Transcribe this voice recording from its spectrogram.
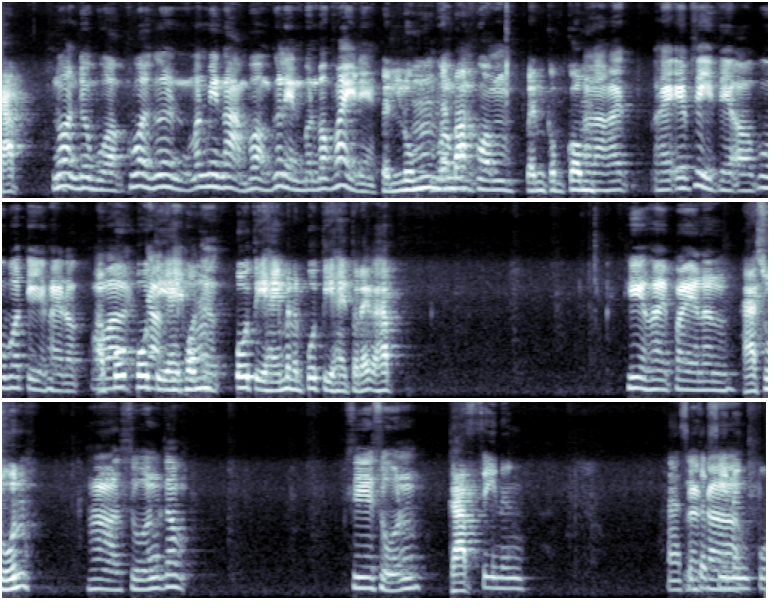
ครับ นอนอยู่บวกกล้วยขึ้นมันมีน้ำพร้อมก็เล่นบนบล็อกไฟนี่เป็นหลุมบวแมักนบ่กลมเป็นกๆลมนั่นล่ะให้ ให้เอฟซีตีเอาปูบ่ตีให้ดอกๆเอาปูปูตีให้ผมอยากบ่ถึกปูตีให้มันปูตีให้ตัวไหนก็ครับที่ให้ไปนั้นหาศูนย์50กับ40ครับสี่หนึ่งหาสิแล้วกับก็ สี่หนึ่งปู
